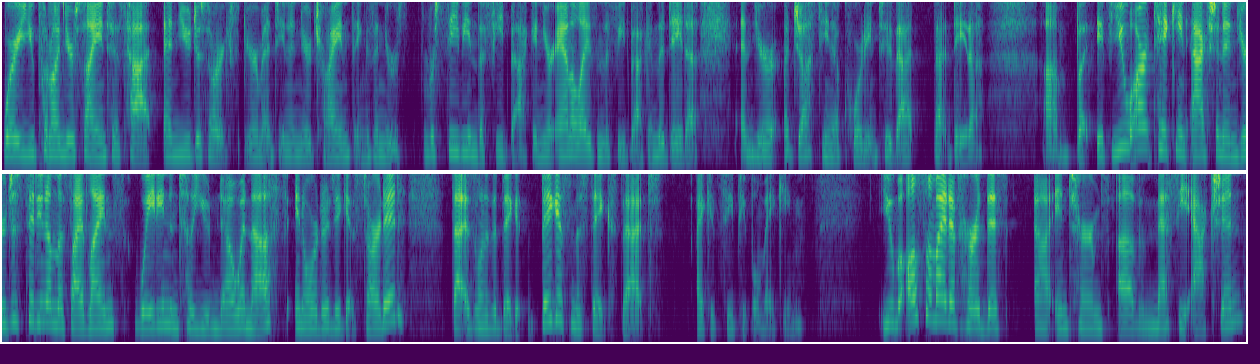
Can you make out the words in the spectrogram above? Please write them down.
where you put on your scientist hat and you just are experimenting and you're trying things and you're receiving the feedback and you're analyzing the feedback and the data and you're adjusting according to that that data. Um, but if you aren't taking action and you're just sitting on the sidelines waiting until you know enough in order to get started, that is one of the big, biggest mistakes that I could see people making. You also might have heard this uh, in terms of messy action.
